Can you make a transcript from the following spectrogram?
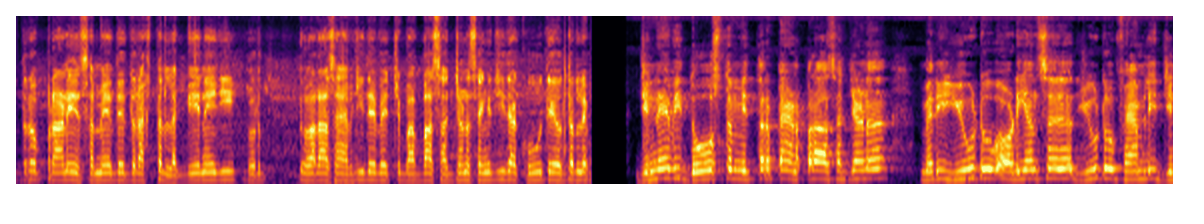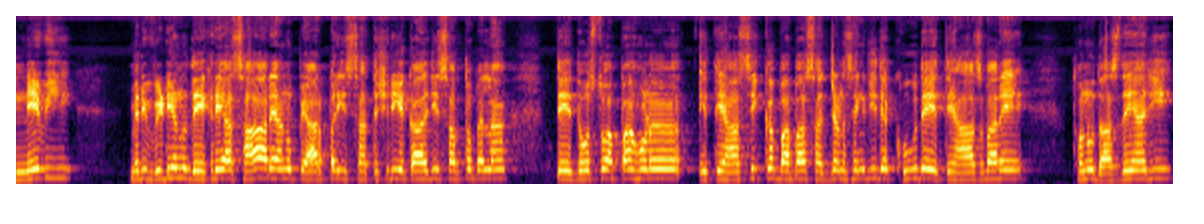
ਉਧਰੋਂ ਪੁਰਾਣੇ ਸਮੇਂ ਦੇ ਦਰਖਤ ਲੱਗੇ ਨੇ ਜੀ ਗੁਰਦੁਆਰਾ ਸਾਹਿਬ ਜੀ ਦੇ ਵਿੱਚ। ਬਾਬਾ ਸੱਜਣ ਸਿੰਘ ਜੀ ਦਾ ਖੂਹ ਤੇ ਉਧਰਲੇ ਜਿੰਨੇ ਵੀ ਦੋਸਤ, ਮਿੱਤਰ, ਭੈਣ, ਭਰਾ, ਸੱਜਣ, ਮੇਰੀ YouTube ਆਡੀਅנס YouTube ਫੈਮਿਲੀ ਜਿੰਨੇ ਵੀ ਮੇਰੀ ਵੀਡੀਓ ਨੂੰ ਦੇਖ ਰਿਹਾ, ਸਾਰਿਆਂ ਨੂੰ ਪਿਆਰ ਭਰੀ ਸਤਿ ਸ਼੍ਰੀ ਅਕਾਲ ਜੀ ਸਭ ਤੋਂ ਪਹਿਲਾਂ। ਤੇ ਦੋਸਤੋ, ਆਪਾਂ ਹੁਣ ਇਤਿਹਾਸਿਕ ਬਾਬਾ ਸੱਜਣ ਸਿੰਘ ਜੀ ਦੇ ਖੂਹ ਦੇ ਇਤਿਹਾਸ ਬਾਰੇ ਤੁਹਾਨੂੰ ਦੱਸਦੇ ਹਾਂ ਜੀ।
